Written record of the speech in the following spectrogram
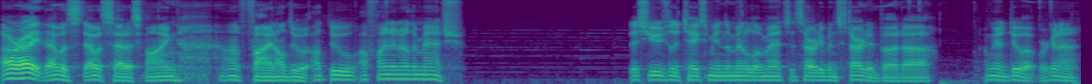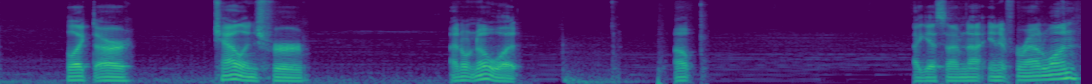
All right, that was that was satisfying. Uh, fine, I'll do. I'll do. I'll find another match. This usually takes me in the middle of a match that's already been started, but uh, I'm gonna do it. We're gonna collect our challenge for. I don't know what. Oh. I guess I'm not in it for round one.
